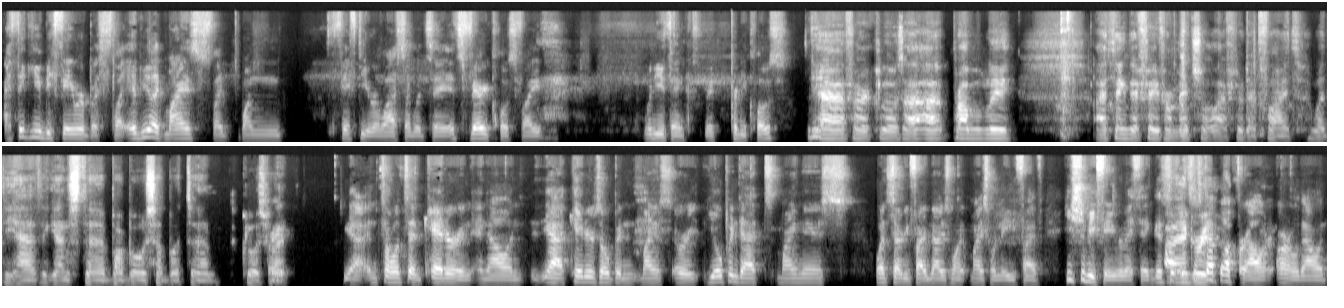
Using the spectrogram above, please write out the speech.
I think you'd be favored, but slight. It'd be like minus like one fifty or less. I would say it's very close fight. What do you think? Like, pretty close. Yeah, very close. I, I probably, I think they favor Mitchell after that fight, what he had against uh, Barbosa, but um, close fight. Yeah, and someone said Kattar and, and Allen. Yeah, Kattar's open minus, or he opened at minus 175. Now he's mi- minus 185. He should be favored, I think. It's, I it's a step up for Arnold Allen.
